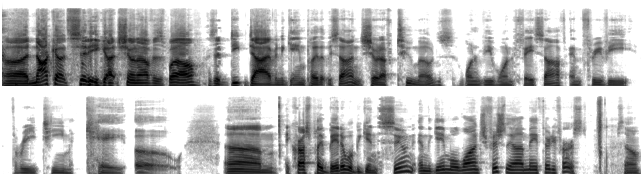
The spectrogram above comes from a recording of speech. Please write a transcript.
Uh, Knockout City got shown off as well. There's a deep dive into gameplay that we saw and showed off two modes 1v1 face off and 3v3 team KO. Um, a crossplay beta will begin soon, and the game will launch officially on May 31st. So,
